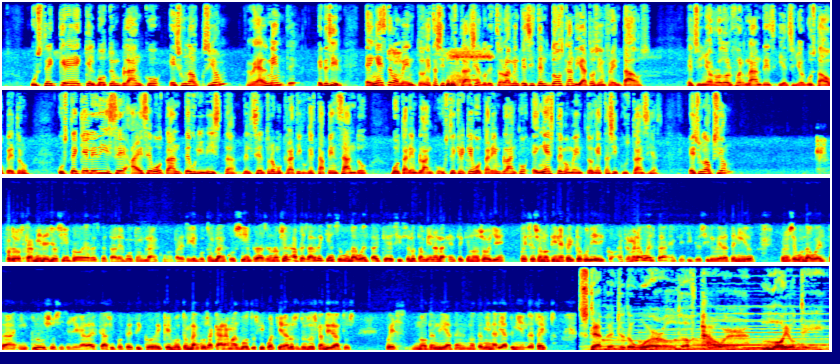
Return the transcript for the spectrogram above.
¿usted cree que el voto en blanco es una opción realmente? Es decir, en este momento, en estas circunstancias donde solamente existen dos candidatos enfrentados, el señor Rodolfo Hernández y el señor Gustavo Petro, ¿Usted qué le dice a ese votante uribista del Centro Democrático que está pensando votar en blanco? ¿Usted cree que votar en blanco en este momento, en estas circunstancias, es una opción? Pues Oscar, mire, yo siempre voy a respetar el voto en blanco. Me parece que el voto en blanco siempre va a ser una opción, a pesar de que en segunda vuelta hay que decírselo también a la gente que nos oye, pues eso no tiene efecto jurídico. En primera vuelta, en principio sí lo hubiera tenido, pero en segunda vuelta, incluso si se llegara el caso hipotético de que el voto en blanco sacara más votos que cualquiera de los otros dos candidatos, pues no tendría, no terminaría teniendo efecto. Step into the world of power, loyalty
